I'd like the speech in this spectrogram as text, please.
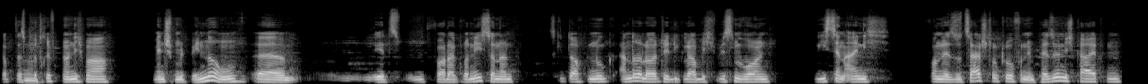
glaube, das mhm. betrifft noch nicht mal Menschen mit Behinderung äh, jetzt vordergründig, sondern es gibt auch genug andere Leute, die, glaube ich, wissen wollen, wie ist denn eigentlich von der Sozialstruktur, von den Persönlichkeiten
